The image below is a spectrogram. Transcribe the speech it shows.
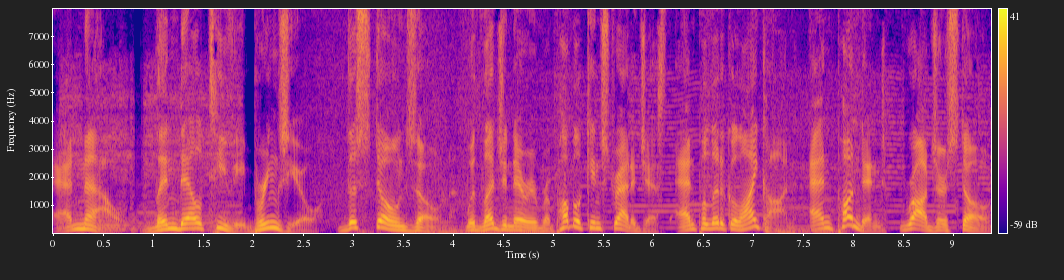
And now, Lindell TV brings you The Stone Zone with legendary Republican strategist and political icon and pundit Roger Stone.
